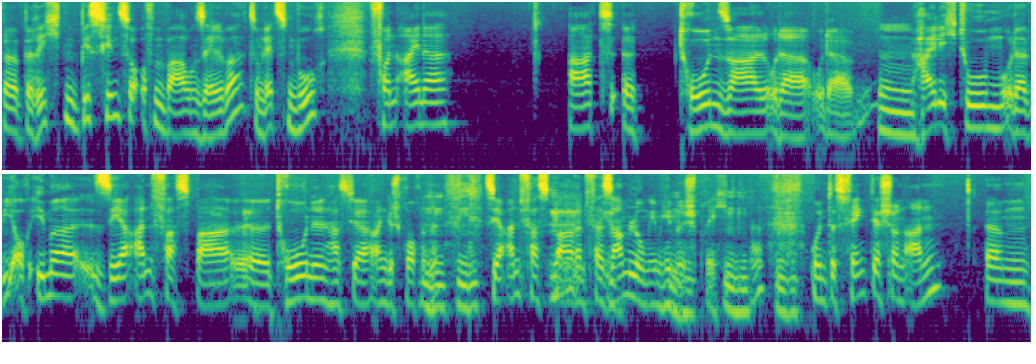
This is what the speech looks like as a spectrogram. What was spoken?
äh, Berichten bis hin zur Offenbarung selber, zum letzten Buch, von einer Art äh, Thronsaal oder, oder Heiligtum oder wie auch immer sehr anfassbar, äh, Throne hast du ja angesprochen, ne? sehr anfassbaren Versammlung im Himmel spricht. Ne? Und das fängt ja schon an. Ähm,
